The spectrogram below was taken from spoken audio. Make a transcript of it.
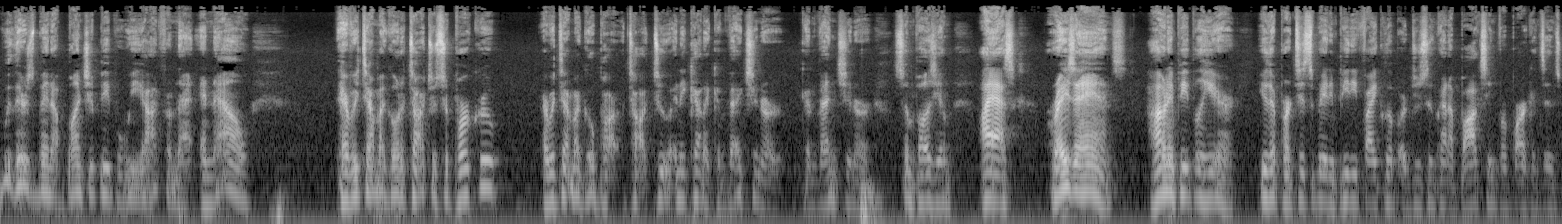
there's been a bunch of people we got from that. And now, every time I go to talk to a support group, every time I go par- talk to any kind of convention or convention or symposium, I ask, raise your hands. How many people here either participate in PD Fight Club or do some kind of boxing for Parkinson's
